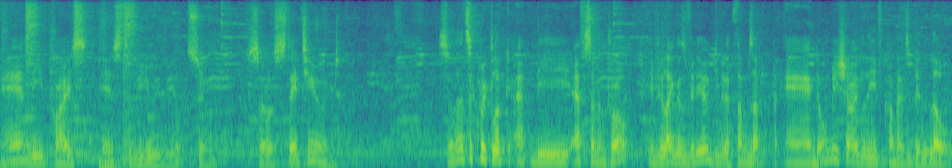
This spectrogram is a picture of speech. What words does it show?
and the price is to be revealed soon. So stay tuned. So that's a quick look at the F7 Pro. If you like this video, give it a thumbs up and don't be shy to leave comments below.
